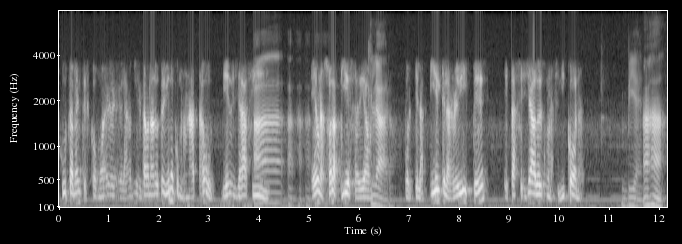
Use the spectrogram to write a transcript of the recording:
justamente es como la noticia que estaban dando usted, viene como un ataúd, viene ya así, ah, ah, ah, es una sola pieza, digamos. Claro. Porque la piel que la reviste está sellado, es una silicona. Bien. Ajá.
